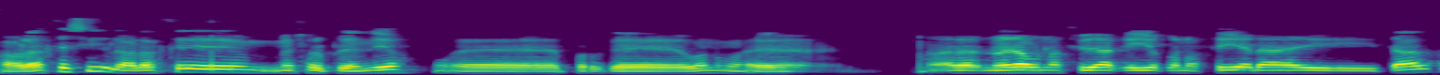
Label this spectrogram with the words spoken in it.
La verdad es que sí, la verdad es que me sorprendió, eh, porque, bueno, eh, no era una ciudad que yo conociera y tal,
